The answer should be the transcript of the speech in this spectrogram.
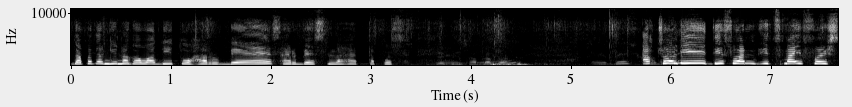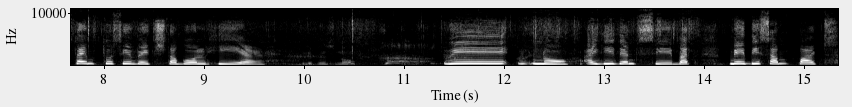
Dapat ang ginagawa dito, harvest, harvest lahat. Tapos, actually, this one, it's my first time to see vegetable here. Philippines, no? We, no, I didn't see, but maybe some parts,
